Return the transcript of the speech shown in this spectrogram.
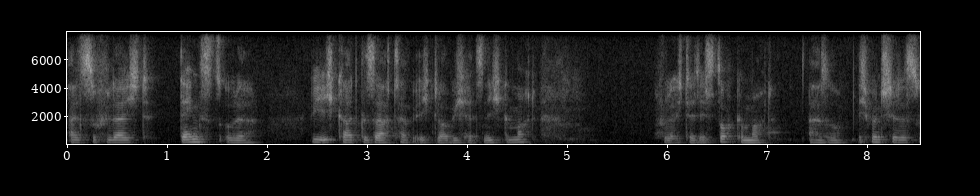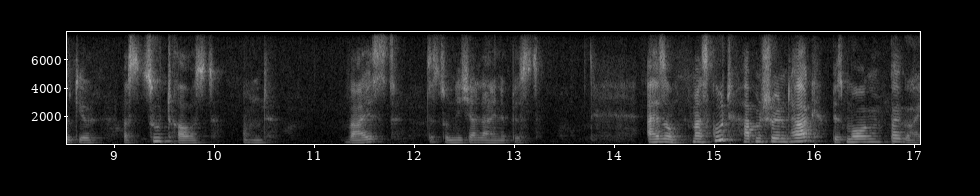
als du vielleicht denkst oder wie ich gerade gesagt habe, ich glaube, ich hätte es nicht gemacht. Vielleicht hätte ich es doch gemacht. Also ich wünsche dir, dass du dir was zutraust und weißt, dass du nicht alleine bist. Also, mach's gut, hab einen schönen Tag, bis morgen, bye bye.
